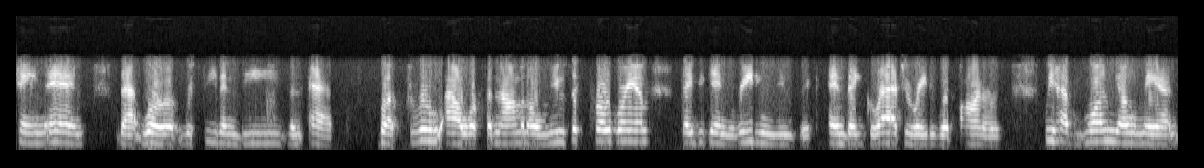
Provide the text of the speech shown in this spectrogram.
came in that were receiving D's and F's, but through our phenomenal music program, they began reading music and they graduated with honors. We have one young man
